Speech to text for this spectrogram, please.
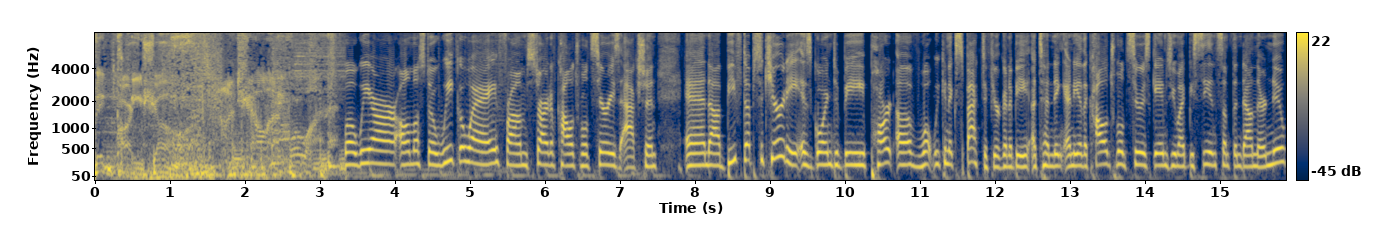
Big Party Show on Channel 941. Well, we are almost a week away from start of College World Series action, and uh, beefed up security is going to be part of what we can expect if you're going to be attending any of the College World Series games. You might be seeing something down there new.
